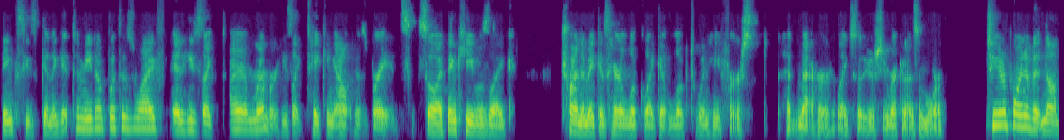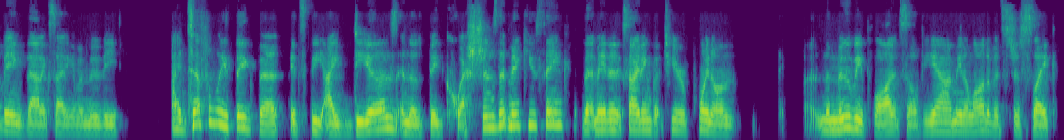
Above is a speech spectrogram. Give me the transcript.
thinks he's going to get to meet up with his wife. And he's like, I remember he's like taking out his braids. So I think he was like trying to make his hair look like it looked when he first had met her, like so she recognized him more. To your point of it not being that exciting of a movie, I definitely think that it's the ideas and those big questions that make you think that made it exciting. But to your point on uh, the movie plot itself, yeah, I mean, a lot of it's just like,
